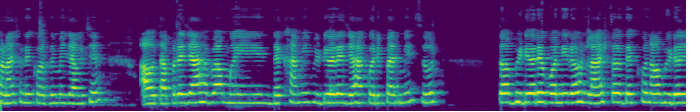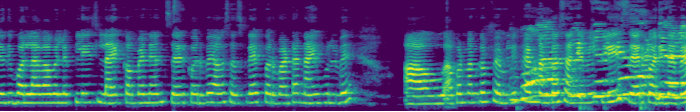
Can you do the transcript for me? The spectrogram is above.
ଛଣାଛୁଣି କରିଦେମି ଯାଉଛେ ଆଉ ତାପରେ ଯାହା ହେବା ମୁଇଁ ଦେଖାମି ଭିଡ଼ିଓରେ ଯାହା କରିପାରମି ସୁଟ୍ তো ভিডিওরে বনি রহুন লাস্ট তক দেখুন আর ভিডিও যদি ভাল লাগবা বেলে please like comment and share করবে আর সাবস্ক্রাইব করবাটা নাই ভুলবে আর আপন মানক ফ্যামিলি ফ্রেন্ড মানক সাথে বি প্লিজ শেয়ার করে দেবে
